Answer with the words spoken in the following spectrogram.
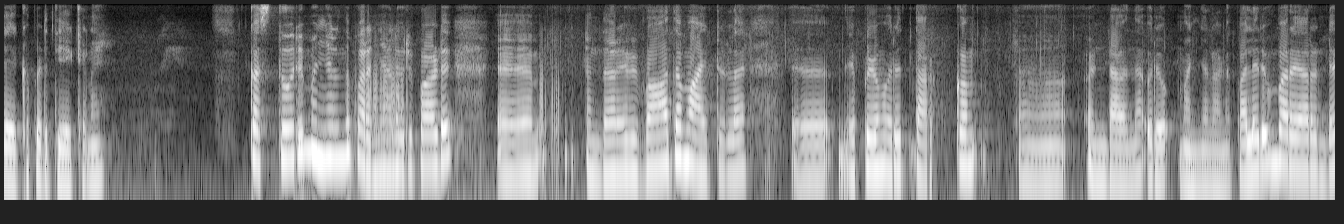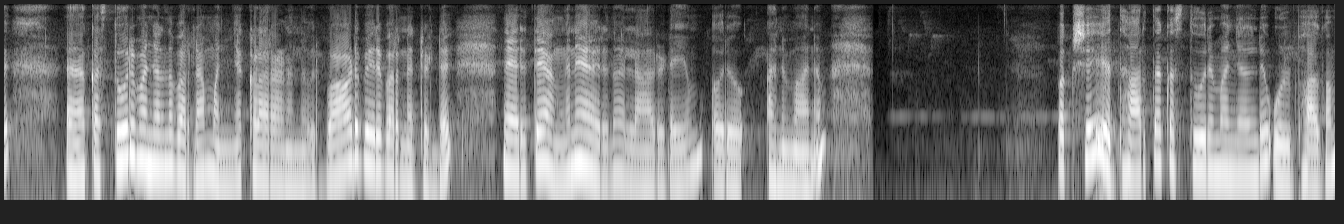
രേഖപ്പെടുത്തിയേക്കണേ. കസ്തൂരി മഞ്ഞൾ എന്ന് പറഞ്ഞാൽ ഒരുപാട് എന്താ പറയുക വിവാദമായിട്ടുള്ള എപ്പോഴും ഒരു തർക്കം ഉണ്ടാകുന്ന ഒരു മഞ്ഞളാണ്. പലരും പറയാറുണ്ട് കസ്തൂരി മഞ്ഞൾ എന്ന് പറഞ്ഞാൽ മഞ്ഞ കളറാണെന്ന് ഒരുപാട് പേര് പറഞ്ഞിട്ടുണ്ട്. നേരത്തെ അങ്ങനെയായിരുന്നു എല്ലാവരുടെയും ഒരു അനുമാനം. പക്ഷേ യഥാർത്ഥ കസ്തൂരി മഞ്ഞളിന്റെ ഉൾഭാഗം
